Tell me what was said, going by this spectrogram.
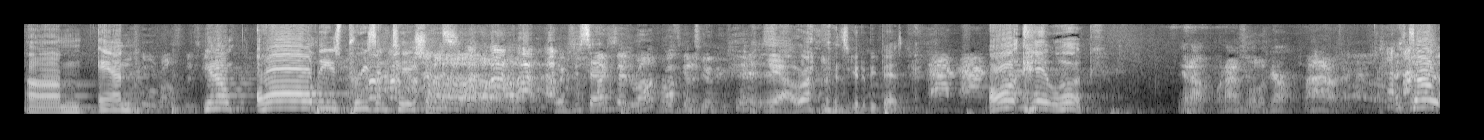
Um, and, you know, all these presentations. What'd you say? I said Rothman's gonna be pissed. Yeah, Robin's going to be pissed. All, hey, look. You know, when I was a little girl, when I was a girl. So,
